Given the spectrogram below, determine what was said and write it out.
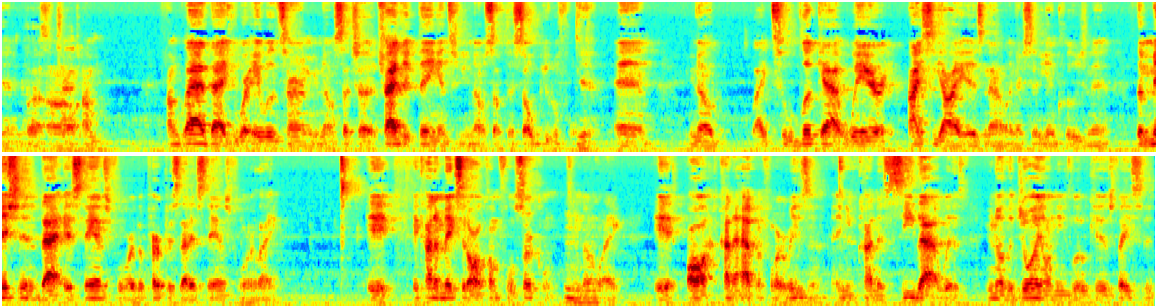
yeah, man, but um. I'm I'm glad that you were able to turn you know such a tragic thing into you know something so beautiful. yeah, and you know like to look at where ICI is now inner city inclusion and the mission that it stands for the purpose that it stands for like it it kind of makes it all come full circle you Mhm. know like it all kind of happened for a reason and you kind of see that with you know the joy on these little kids faces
